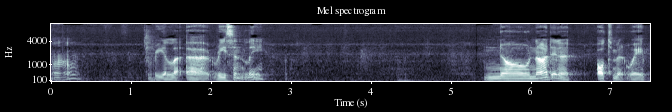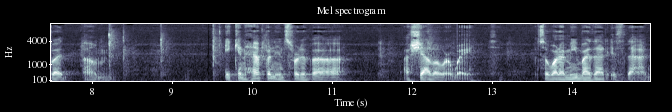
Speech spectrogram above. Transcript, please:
Oh. Real, uh, recently? No, not in an ultimate way, but um, it can happen in sort of a, a shallower way. So what I mean by that is that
